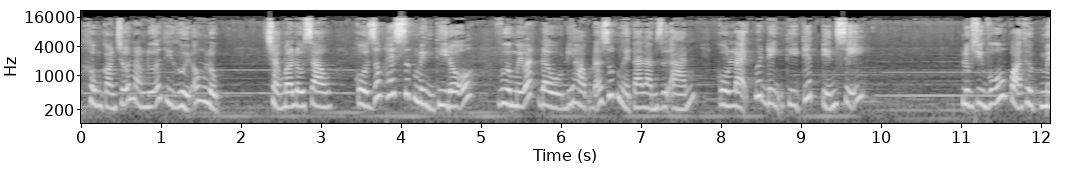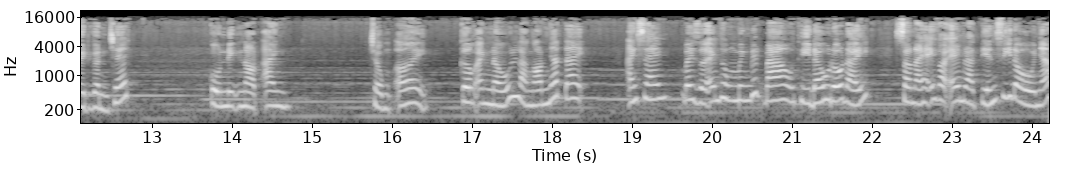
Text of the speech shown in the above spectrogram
Không còn chỗ nào nữa thì gửi ông Lục. Chẳng bao lâu sau, Cô dốc hết sức mình thi đỗ, Vừa mới bắt đầu đi học đã giúp người ta làm dự án, Cô lại quyết định thi tiếp tiến sĩ. Lục Trình Vũ quả thực mệt gần chết. Cô nịnh nọt anh Chồng ơi, cơm anh nấu là ngon nhất đấy. Anh xem, bây giờ em thông minh biết bao thì đâu đỗ đấy. Sau này hãy gọi em là tiến sĩ đồ nhá.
